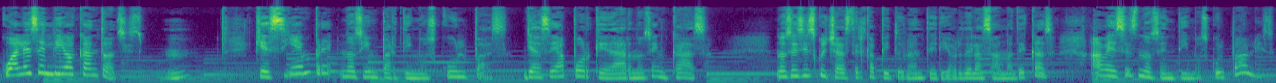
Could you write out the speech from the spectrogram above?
¿Cuál es el lío acá entonces? ¿Mm? Que siempre nos impartimos culpas, ya sea por quedarnos en casa, no sé si escuchaste el capítulo anterior de las amas de casa. A veces nos sentimos culpables.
